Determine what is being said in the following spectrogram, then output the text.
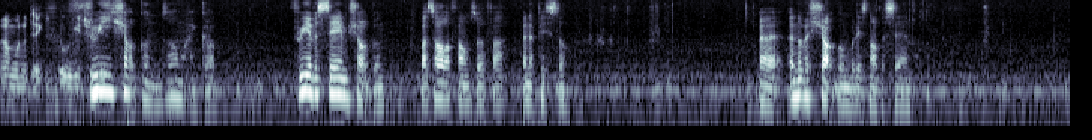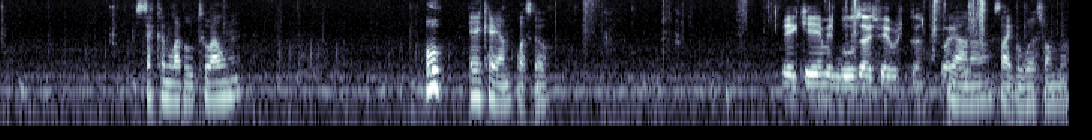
I'm gonna take. Three shotguns, oh my god. Three of the same shotgun. That's all I've found so far. And a pistol. Uh, another shotgun, but it's not the same. Second level 2 helmet. Oh! AKM, let's go. AKM is Bullseye's favorite gun. Yeah, I know, it's like the worst one though.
